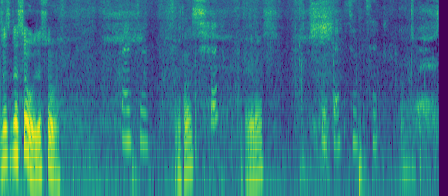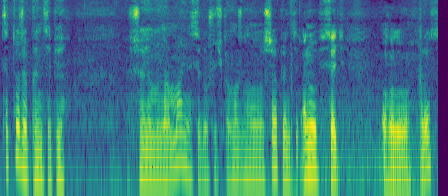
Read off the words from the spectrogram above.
зас- засовуй, засовуй. Раз, раз. Це теж, в принципі, ще йому нормальна сідушечка, можна ще, в принципі. А ну сядь голову. Раз.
